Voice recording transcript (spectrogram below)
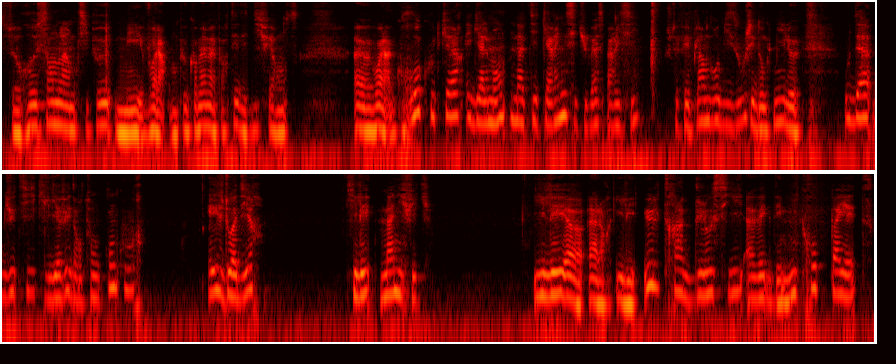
se ressemblent un petit peu, mais voilà, on peut quand même apporter des différences. Euh, voilà, gros coup de cœur également, ma petite Karine, si tu passes par ici, je te fais plein de gros bisous. J'ai donc mis le Huda Beauty qu'il y avait dans ton concours. Et je dois dire qu'il est magnifique. Il est, euh, alors, il est ultra glossy avec des micro paillettes.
